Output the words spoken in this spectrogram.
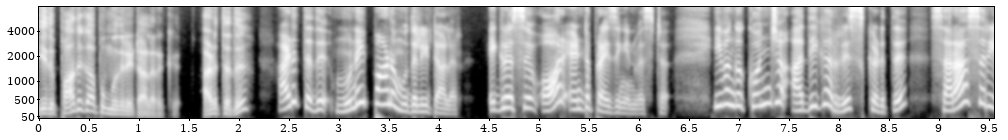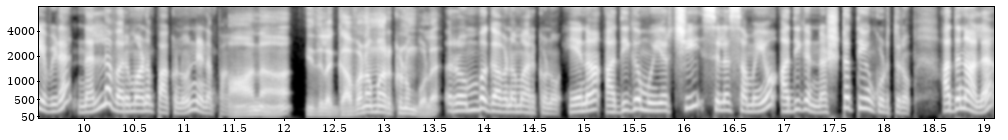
இது பாதுகாப்பு முதலீட்டாளருக்கு. அடுத்தது? அடுத்தது முனைப்பான முதலீட்டாளர். எக்ரெசிவ் ஆர் என்டர்பிரைசிங் இன்வெஸ்டர் இவங்க கொஞ்சம் அதிக ரிஸ்க் எடுத்து சராசரியை விட நல்ல வருமானம் பார்க்கணும்னு நினைப்பாங்க. ஆனா இதுல கவனமா இருக்கணும் போல. ரொம்ப கவனமா இருக்கணும். ஏன்னா அதிக முயற்சி சில சமயம் அதிக நஷ்டத்தையும் கொடுத்துடும் அதனால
